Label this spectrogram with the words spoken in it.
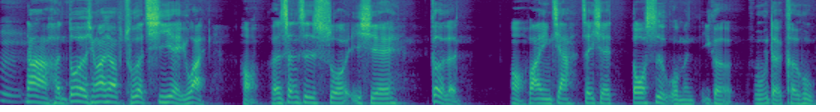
嗯，那很多的情况下，除了企业以外，哦，可能甚至说一些个人，哦，发明家这些都是我们一个。服务的客户，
